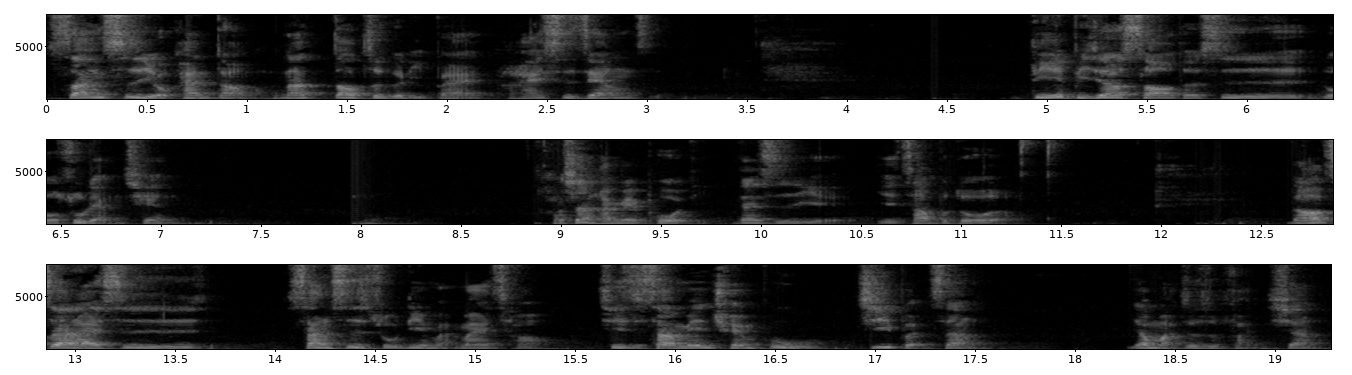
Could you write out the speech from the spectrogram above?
上一次有看到，那到这个礼拜还是这样子，跌比较少的是罗素两千，好像还没破底，但是也也差不多了。然后再来是上市主力买卖超，其实上面全部基本上。要么就是反向，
